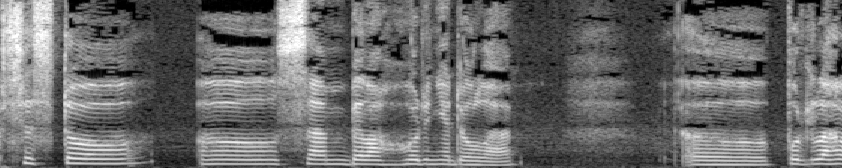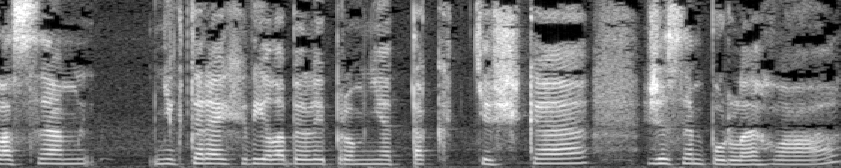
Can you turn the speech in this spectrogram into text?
Přesto uh, jsem byla hodně dole. Uh, podlehla jsem, některé chvíle byly pro mě tak těžké, že jsem podlehla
